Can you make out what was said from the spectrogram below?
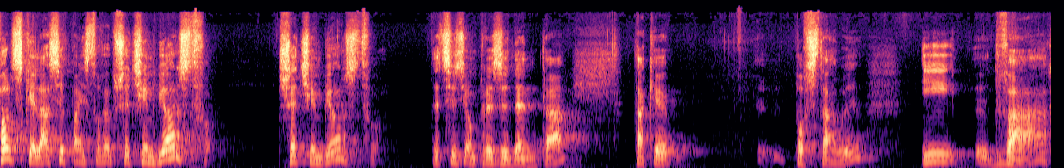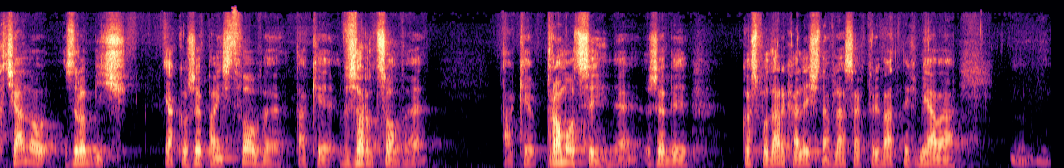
polskie lasy państwowe przedsiębiorstwo przedsiębiorstwo. Decyzją prezydenta takie y, powstały. I dwa, chciano zrobić jako że państwowe, takie wzorcowe, takie promocyjne, żeby gospodarka leśna w lasach prywatnych miała mm,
